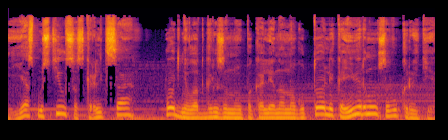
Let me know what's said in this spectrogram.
Я спустился с крыльца, поднял отгрызанную по колено ногу Толика и вернулся в укрытие.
